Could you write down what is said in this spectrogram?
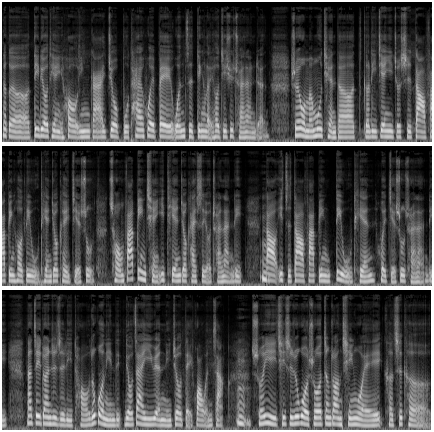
那个第六天以后，应该就不太会被蚊子叮了以后继续传染人。所以我们目前的隔离建议就是到发病后第五天就可以结束，从发病前一天就开始有传染力，到一直到发病第五天会结束传染力。那这段日子里头，如果你留在医院，你就得挂蚊帐。嗯，所以。其实，如果说症状轻微，可吃可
